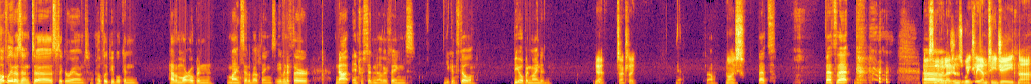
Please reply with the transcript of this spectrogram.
Hopefully it doesn't uh, stick around. Hopefully people can have a more open mindset about things, even if they're not interested in other things. You can still be open-minded. Yeah, exactly. Yeah. So Nice. that's that's that. That's the Living Um, Legends Weekly MTG. Nah.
